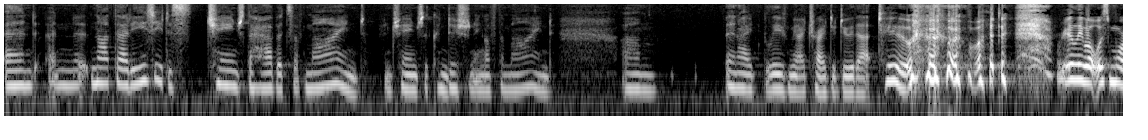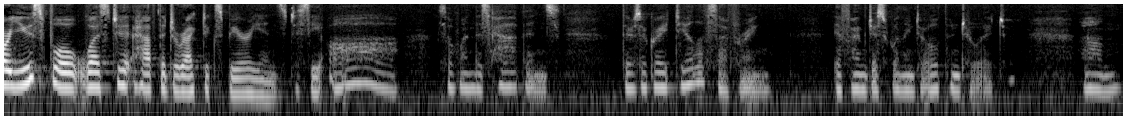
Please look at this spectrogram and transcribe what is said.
And, and not that easy to change the habits of mind and change the conditioning of the mind. Um, and I believe me, I tried to do that too. but really, what was more useful was to have the direct experience to see, ah, so when this happens, there's a great deal of suffering if I'm just willing to open to it. Um,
